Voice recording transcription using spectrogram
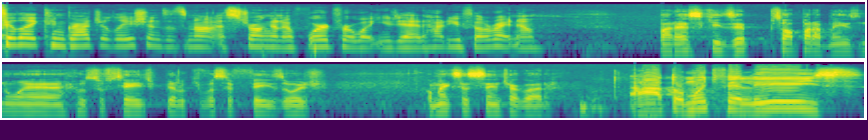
feel like congratulations is not a strong enough word for what you did. How do you feel right now? Parece que dizer só parabéns não é o suficiente pelo que você fez hoje. Como é que você se sente agora? Ah, estou muito feliz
